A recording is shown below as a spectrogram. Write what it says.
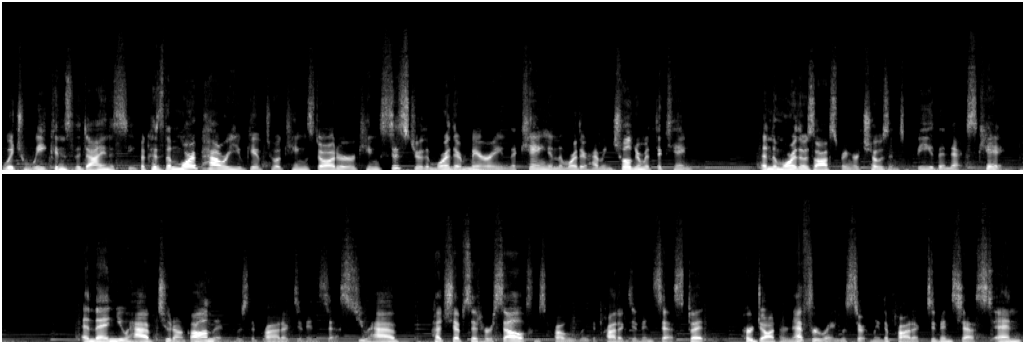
which weakens the dynasty. Because the more power you give to a king's daughter or king's sister, the more they're marrying the king and the more they're having children with the king, and the more those offspring are chosen to be the next king. And then you have Tutankhamun, who's the product of incest. You have Hatshepsut herself, who's probably the product of incest, but her daughter Neferure was certainly the product of incest. And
